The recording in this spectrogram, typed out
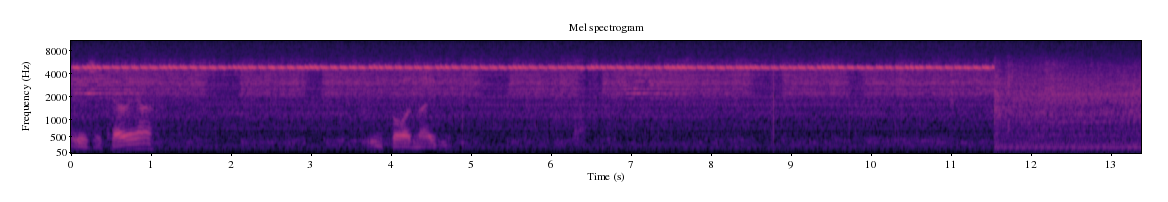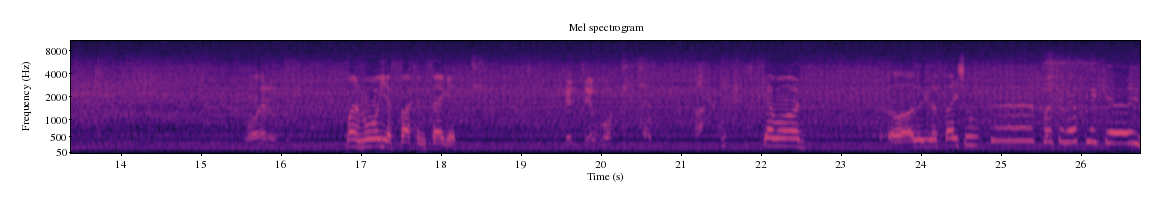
Here's the carrier. E5 maybe. Well, One more, you fucking faggot. couldn't tell what. Come on. Oh, look at the facial. Ah, fucking up you go.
